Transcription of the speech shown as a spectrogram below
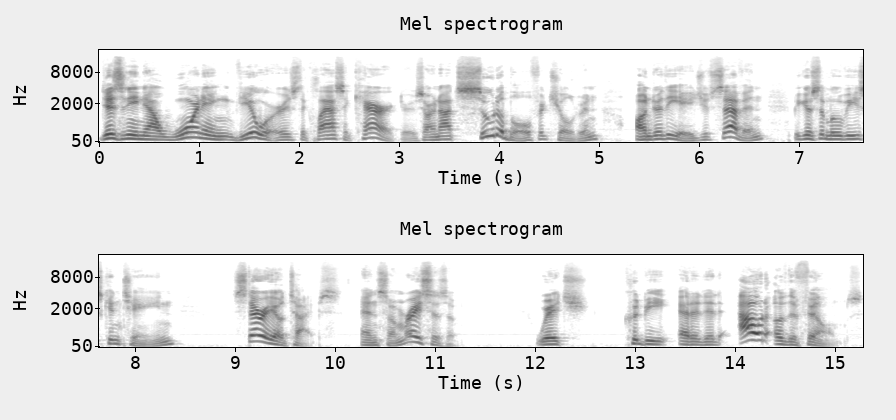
Disney now warning viewers the classic characters are not suitable for children under the age of seven because the movies contain stereotypes and some racism, which could be edited out of the films,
